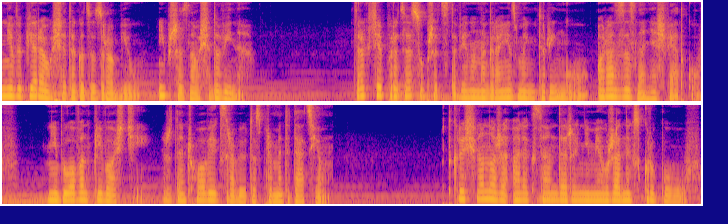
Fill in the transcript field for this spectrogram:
nie wypierał się tego, co zrobił i przyznał się do winy. W trakcie procesu przedstawiono nagranie z monitoringu oraz zeznania świadków. Nie było wątpliwości, że ten człowiek zrobił to z premedytacją. Podkreślono, że Aleksander nie miał żadnych skrupułów,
